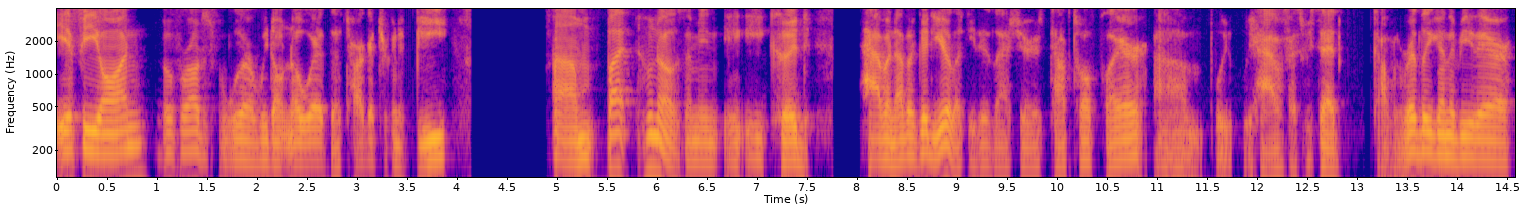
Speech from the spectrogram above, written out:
iffy on overall, just where we don't know where the targets are going to be. Um, but who knows? I mean, he, he, could have another good year like he did last year. He's top 12 player. Um, we, we have, as we said, Calvin Ridley going to be there.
